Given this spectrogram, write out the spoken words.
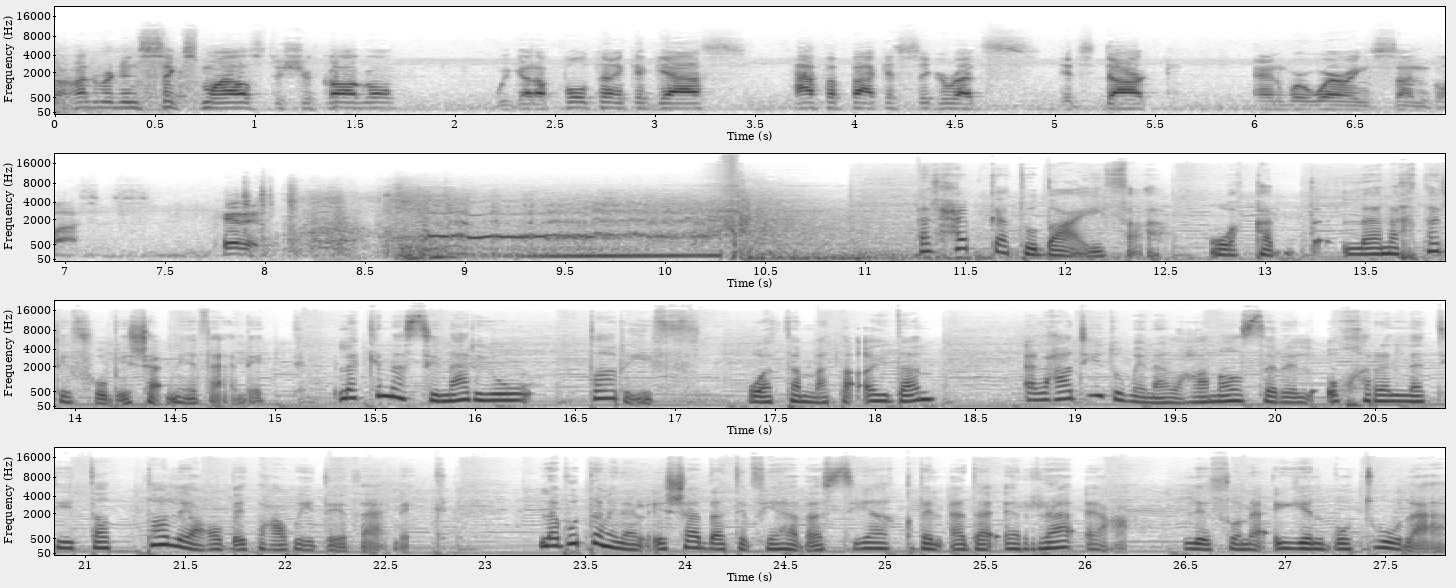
106 miles to Chicago. We got a full tank of gas, half a pack of cigarettes. It's dark, and we're wearing sunglasses. Hit it. الحبكة ضعيفة وقد لا نختلف بشأن ذلك. لكن السيناريو طريف وثمة أيضا العديد من العناصر الأخرى التي تضطلع بتعويض ذلك. لابد من الإشادة في هذا السياق بالأداء الرائع لثنائي البطولة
